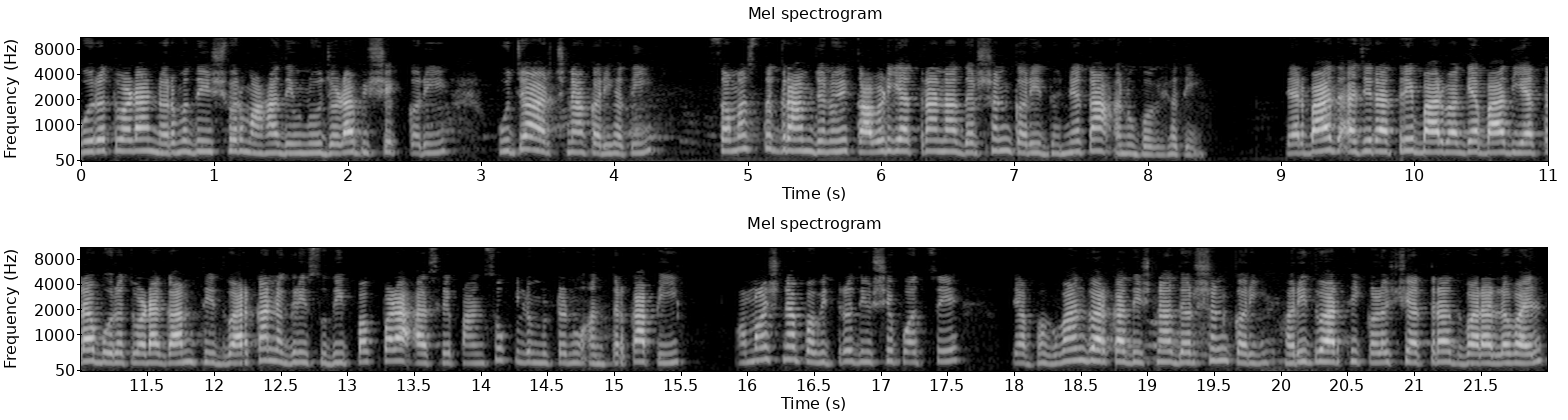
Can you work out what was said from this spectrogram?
બોરતવાડા નર્મદેશ્વર મહાદેવનો જળાભિષેક કરી પૂજા અર્ચના કરી હતી. સમસ્ત ગ્રામજનોએ કાવડ યાત્રાના દર્શન કરી ધન્યતા અનુભવી હતી. ત્યારબાદ આજે રાત્રે બાર વાગ્યા બાદ યાત્રા બોરતવાડા ગામથી દ્વારકા નગરી સુધી પગપાળા આશરે પાંચસો કિલોમીટરનું અંતર કાપી અમાસના પવિત્ર દિવસે પહોંચશે. ત્યાં ભગવાન દ્વારકાધીશના દર્શન કરી હરિદ્વારથી કળશ યાત્રા દ્વારા લવાયેલ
